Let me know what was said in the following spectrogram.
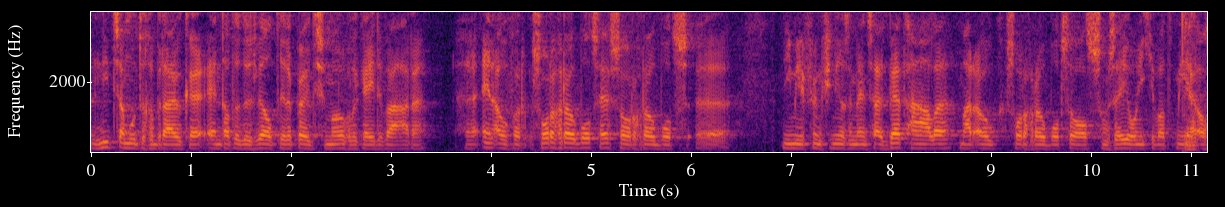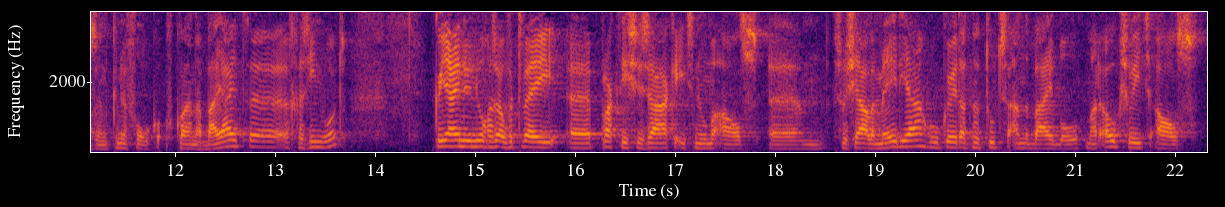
niet zou moeten gebruiken en dat er dus wel therapeutische mogelijkheden waren. en over zorgrobots, hè, zorgrobots niet meer functioneel zijn mensen uit bed halen, maar ook zorgrobots zoals zo'n zeehondje wat meer als een knuffel qua nabijheid gezien wordt. Kun jij nu nog eens over twee uh, praktische zaken iets noemen als um, sociale media? Hoe kun je dat nou toetsen aan de Bijbel? Maar ook zoiets als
